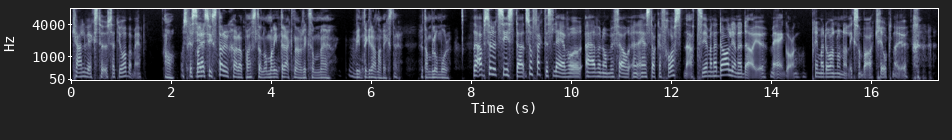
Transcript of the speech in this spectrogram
kallväxthus att jobba med. Ja. Och speciellt... Vad är det sista du skördar på hösten om man inte räknar liksom med vintergröna växter utan blommor? Det absolut sista som faktiskt lever även om vi får en enstaka frostnatt. Jag menar dahliorna dör ju med en gång. Primadonnorna liksom bara kroknar ju.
